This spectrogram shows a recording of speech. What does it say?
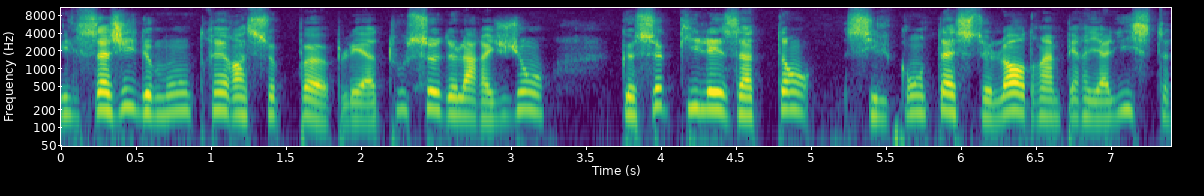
il s'agit de montrer à ce peuple et à tous ceux de la région que ce qui les attend s'ils contestent l'ordre impérialiste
